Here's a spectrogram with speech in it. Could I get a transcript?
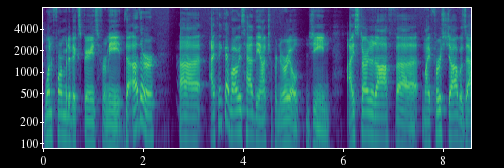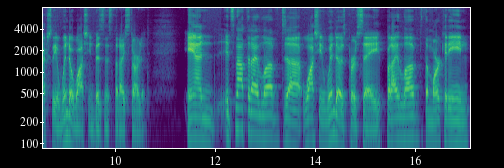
one formative experience for me. The other, uh, I think I've always had the entrepreneurial gene. I started off, uh, my first job was actually a window washing business that I started. And it's not that I loved uh, washing windows per se, but I loved the marketing.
